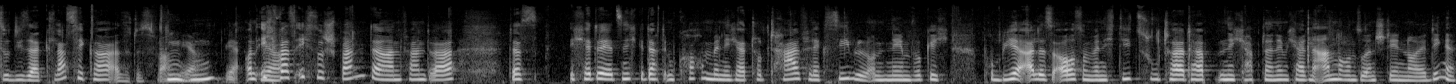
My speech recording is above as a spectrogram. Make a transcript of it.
so dieser Klassiker, also das war mir. Ja. Und ich, Ja. was ich so spannend daran fand, war, dass ich hätte jetzt nicht gedacht, im Kochen bin ich ja total flexibel und nehme wirklich, probiere alles aus und wenn ich die Zutat habe, nicht habe, dann nehme ich halt eine andere und so entstehen neue Dinge.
